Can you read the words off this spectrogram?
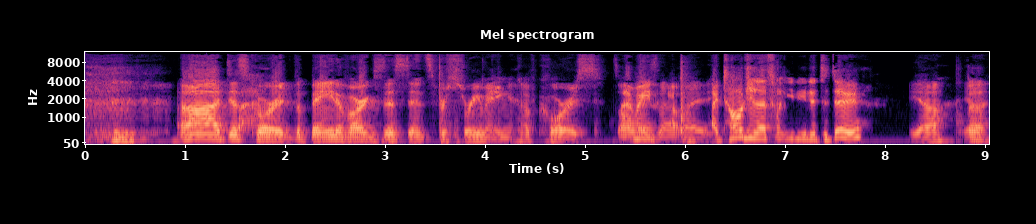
ah, Discord, the bane of our existence for streaming. Of course, it's I always mean, that way. I told you that's what you needed to do. yeah, yeah, Uh,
